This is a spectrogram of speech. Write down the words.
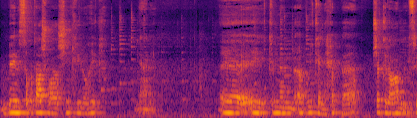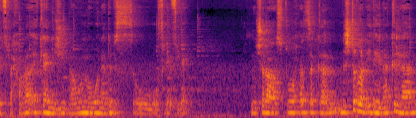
بين 17 و 20 كيلو هيك يعني. آه إيه كنا أبوي كان يحبها بشكل عام الفلفلة الحمراء إيه كان يجيبها ونمونها دبس وفلفلة. نشرها على السطوح بتذكر نشتغل بإيدينا كلها.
